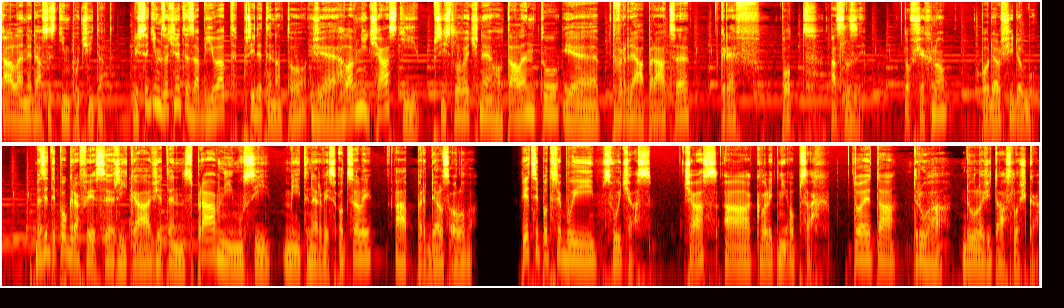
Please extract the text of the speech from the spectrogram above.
ale nedá se s tím počítat. Když se tím začnete zabývat, přijdete na to, že hlavní částí příslovečného talentu je tvrdá práce, krev, pot a slzy. To všechno po delší dobu. Mezi typografii se říká, že ten správný musí mít nervy z ocely a prdel z olova. Věci potřebují svůj čas. Čas a kvalitní obsah. To je ta druhá důležitá složka.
